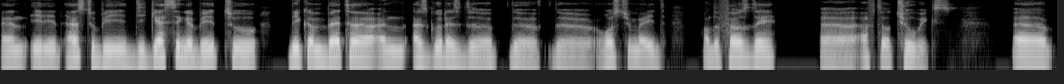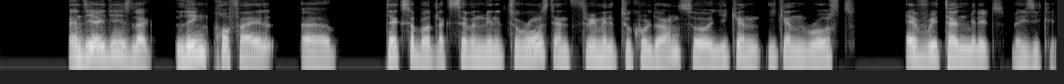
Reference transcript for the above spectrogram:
and it has to be degassing a bit to become better and as good as the the the roast you made on the first day uh, after two weeks. Uh, and the idea is like link profile uh, takes about like seven minutes to roast and three minutes to cool down. So you can you can roast every 10 minutes basically.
